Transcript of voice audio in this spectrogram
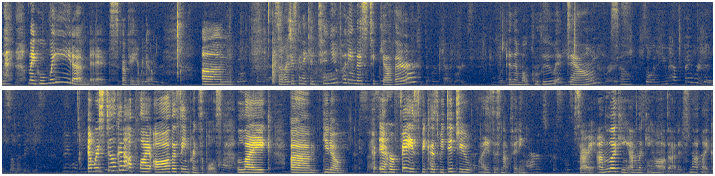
like, wait a minute. Okay, here we go. Um, so we're just going to continue putting this together. And then we'll glue it down. So. And we're still going to apply all the same principles. Like, um, you know, her, her face, because we did do, why is this not fitting? Sorry, I'm looking, I'm looking, hold on. It's not like,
